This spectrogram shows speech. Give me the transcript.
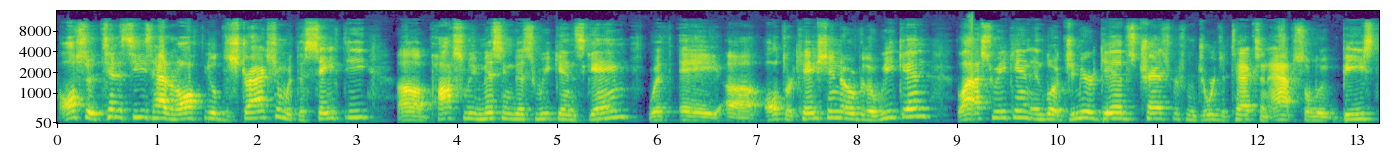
Also, Tennessee's had an off field distraction with the safety uh, possibly missing this weekend's game with a uh, altercation over the weekend, last weekend. And look, Jahmyr Gibbs transferred from Georgia Tech's an absolute beast.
